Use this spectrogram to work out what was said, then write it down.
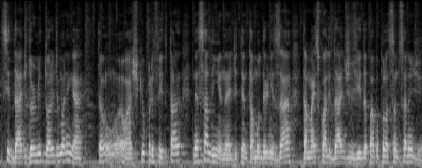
cidade dormitório de Maringá. Então, eu acho que o prefeito está nessa linha, né, de tentar modernizar, dar mais qualidade de vida para a população de Sarandi.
